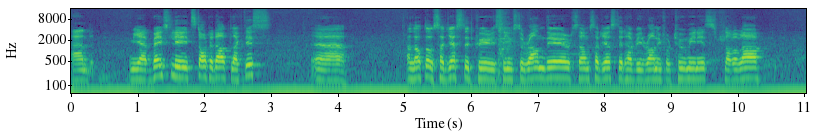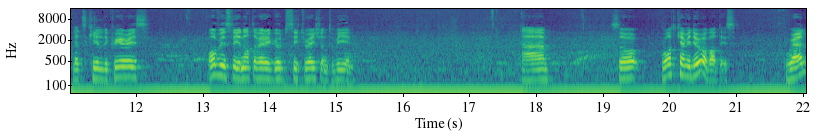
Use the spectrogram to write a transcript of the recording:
And yeah, basically it started out like this. Uh, a lot of suggested queries seems to run there. Some suggested have been running for two minutes, blah blah blah. Let's kill the queries. Obviously not a very good situation to be in. Um, so what can we do about this? Well,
